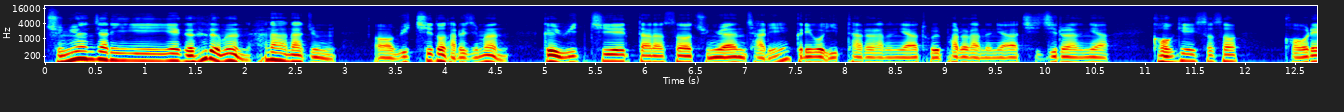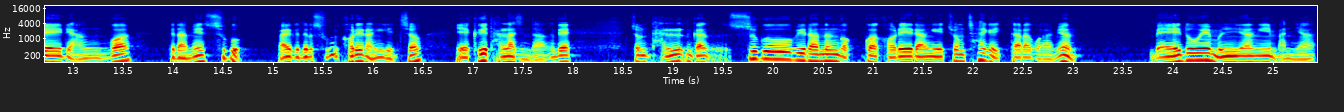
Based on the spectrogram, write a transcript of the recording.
중요한 자리의 그 흐름은 하나하나 좀 어, 위치도 다르지만 그 위치에 따라서 중요한 자리 그리고 이탈을 하느냐 돌파를 하느냐 지지를 하느냐 거기에 있어서 거래량과 그 다음에 수급 말 그대로 수급 거래량이겠죠. 예, 그게 달라진다. 근데 좀 달, 그러니까 수급이라는 것과 거래량이 좀 차이가 있다라고 하면 매도의 물량이 많냐,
